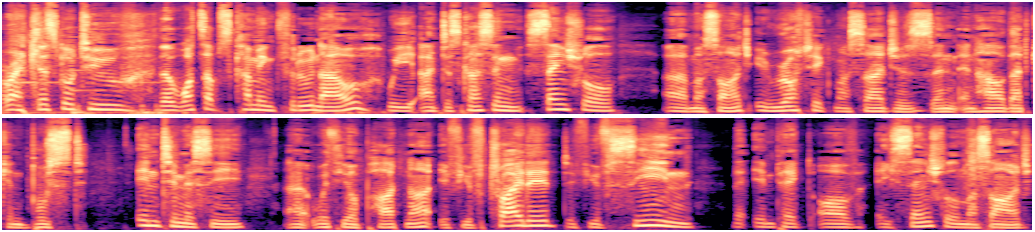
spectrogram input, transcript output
All right, let's go to the WhatsApps coming through now. We are discussing sensual uh, massage, erotic massages, and, and how that can boost intimacy uh, with your partner. If you've tried it, if you've seen the impact of a sensual massage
